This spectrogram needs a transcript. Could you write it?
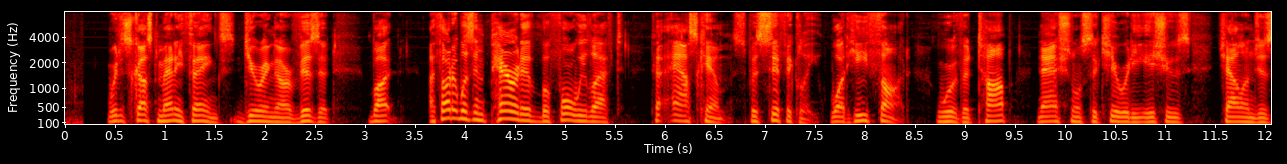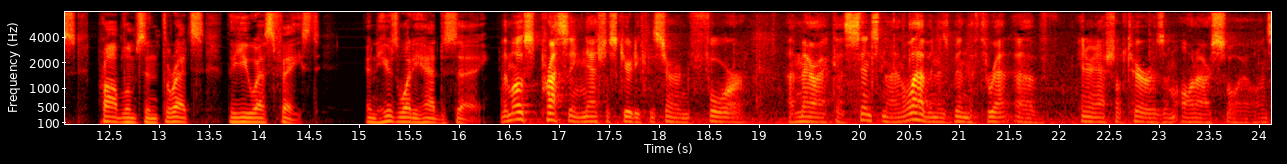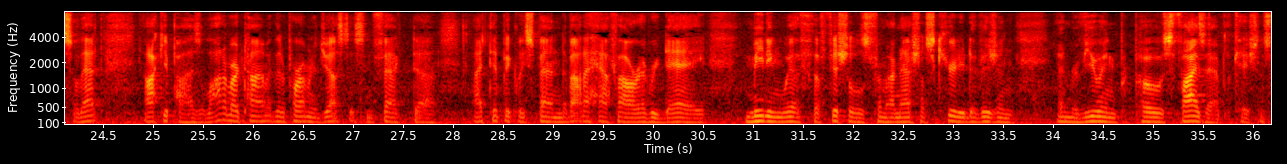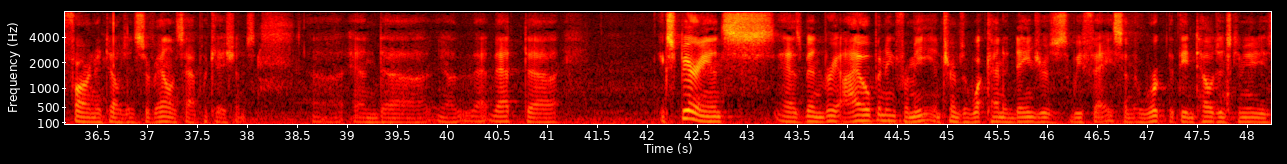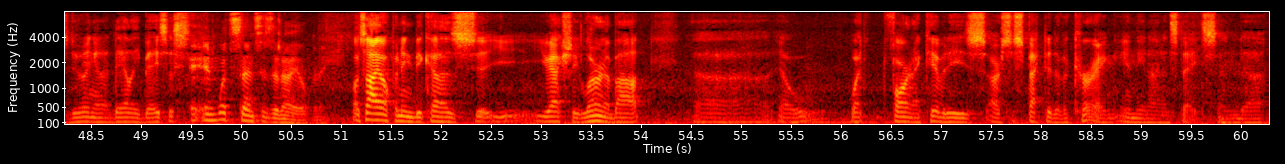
We discussed many things during our visit, but I thought it was imperative before we left to ask him specifically what he thought were the top national security issues, challenges, problems, and threats the U.S. faced. And here's what he had to say. The most pressing national security concern for America since 9 11 has been the threat of international terrorism on our soil. And so that occupies a lot of our time at the Department of Justice. In fact, uh, I typically spend about a half hour every day meeting with officials from our National Security Division and reviewing proposed FISA applications, Foreign Intelligence Surveillance applications. Uh, and uh, you know, that, that uh, experience has been very eye opening for me in terms of what kind of dangers we face and the work that the intelligence community is doing on a daily basis. In what sense is it eye opening? Well, it's eye opening because uh, you, you, actually learn about uh, you know, what foreign activities are suspected of occurring in the United States. And uh,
